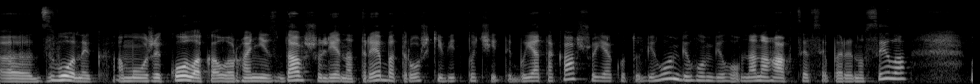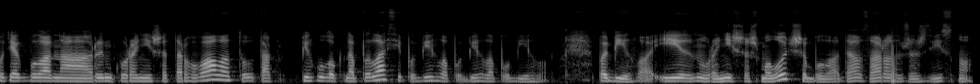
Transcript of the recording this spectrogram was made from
е, дзвоник, а може колокол організм дав, що Лена, треба трошки відпочити. Бо я така, що як ото бігом, бігом, бігом. На ногах це все переносила. От як була на ринку раніше торгувала, то так пігулок напилась і побігла, побігла, побігла. побігла. І ну, раніше ж молодше була, да, зараз вже ж, звісно,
